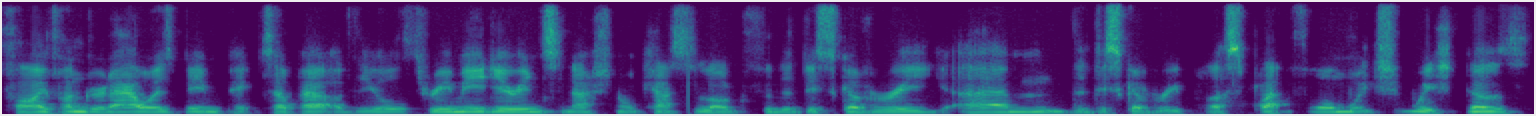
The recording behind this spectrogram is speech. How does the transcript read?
500 hours being picked up out of the All3Media International catalog for the Discovery, um, the Discovery Plus platform, which which does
